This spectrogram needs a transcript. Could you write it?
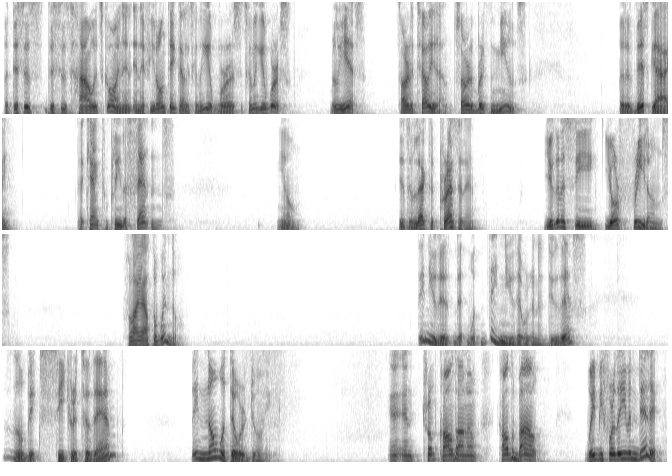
But this is this is how it's going, and, and if you don't think that it's going to get worse, it's going to get worse. It really is. Sorry to tell you that. Sorry to break the news. But if this guy that can't complete a sentence, you know, is elected president, you're going to see your freedoms fly out the window. They knew that, that they knew they were going to do this. There's no big secret to them. They know what they were doing. And, and Trump called on them, called them out way before they even did it.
